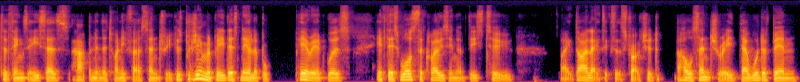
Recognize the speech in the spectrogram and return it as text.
to the things that he says happened in the 21st century. Because presumably, this neoliberal period was, if this was the closing of these two like dialectics that structured a whole century, there would have been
